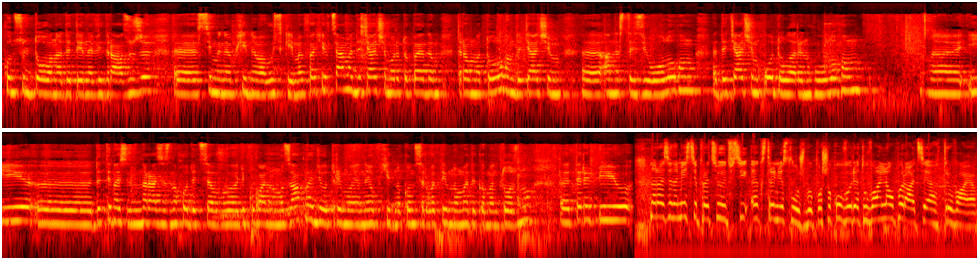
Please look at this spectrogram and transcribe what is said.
консультована дитина відразу ж е, всіми необхідними вузькими фахівцями, дитячим ортопедом, травматологом, дитячим е, анестезіологом, дитячим отоларингологом. Е, І дитина наразі знаходиться в лікувальному закладі, отримує необхідну консервативну медикаментозну е, терапію. Наразі на місці працюють всі екстрені служби. Пошуково-рятувальна операція триває.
